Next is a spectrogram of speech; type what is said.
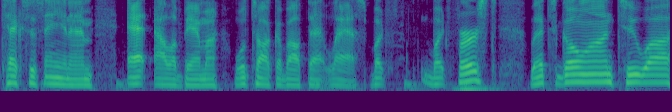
Texas A&M at Alabama. We'll talk about that last. But but first, let's go on to uh,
